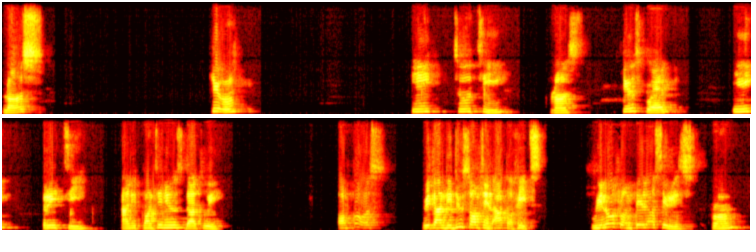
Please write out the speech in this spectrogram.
plus q e 2t plus q squared e 3t and it continues that way. Of course, we can deduce something out of it. We know from Taylor series from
